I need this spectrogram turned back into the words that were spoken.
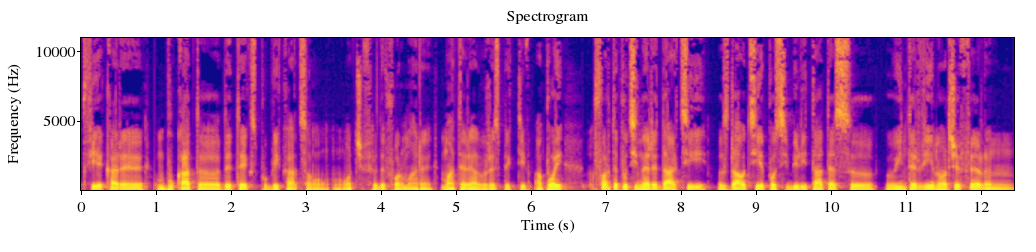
fiecare bucată de text publicat sau orice fel de formare materialul respectiv. Apoi, foarte puține redacții îți dau ție posibilitatea să intervii în orice fel în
